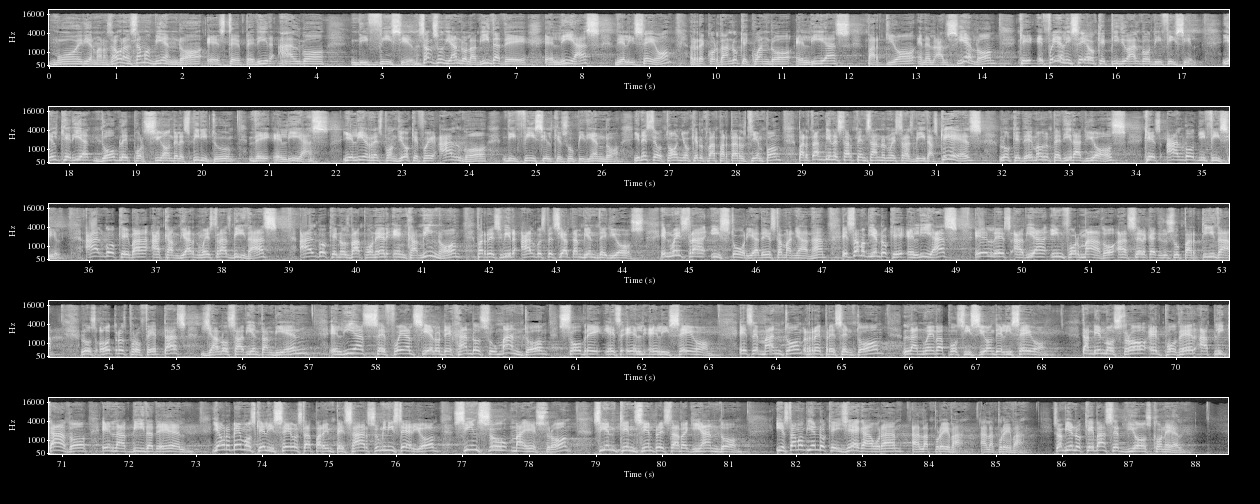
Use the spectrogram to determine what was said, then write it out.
Muy bien, hermanos. Ahora estamos viendo este pedir algo difícil. Estamos estudiando la vida de Elías, de Eliseo, recordando que cuando Elías partió en el, al cielo, que fue Eliseo que pidió algo difícil. Y él quería doble porción del espíritu de Elías. Y Elías respondió que fue algo difícil que su pidiendo. Y en este otoño quiero apartar el tiempo para también estar pensando en nuestras vidas. ¿Qué es lo que debemos pedir a Dios que es algo difícil? Algo que va a cambiar nuestras vidas, algo que nos va a poner en camino para recibir algo especial también de Dios. En nuestra historia de esta mañana, estamos viendo que Elías, él les había informado acerca de su partida. Los otros profetas ya lo sabían también. Elías se fue al cielo dejando su manto sobre el Eliseo. Ese manto representó la nueva posición de Eliseo también mostró el poder aplicado en la vida de él. Y ahora vemos que Eliseo está para empezar su ministerio sin su maestro, sin quien siempre estaba guiando. Y estamos viendo que llega ahora a la prueba, a la prueba. Estamos viendo qué va a hacer Dios con él.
